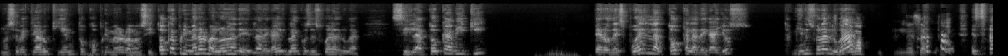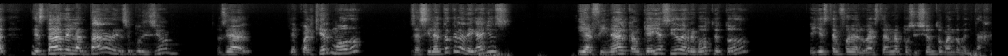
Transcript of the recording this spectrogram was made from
no se ve claro quién tocó primero el balón. Si toca primero el balón la de, la de Gallos Blancos es fuera de lugar. Si la toca Vicky, pero después la toca la de Gallos, también es fuera de lugar. Exacto. está, está adelantada en su posición. O sea, de cualquier modo, o sea, si la toca la de Gallos y al final, aunque haya sido de rebote o todo, ella está en fuera de lugar, está en una posición tomando ventaja.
